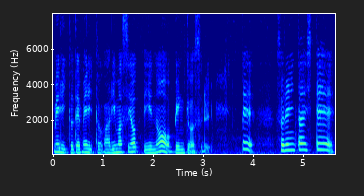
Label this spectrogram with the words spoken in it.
メリットデメリットがありますよっていうのを勉強する。でそれに対して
